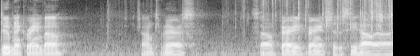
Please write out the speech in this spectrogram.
Dubnyk Rainbow. John Tavares. So very, very interested to see how uh,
